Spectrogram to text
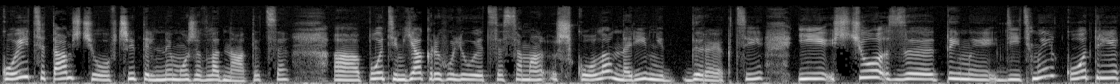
коїться там, що вчитель не може владнати це. Потім як регулюється сама школа на рівні дирекції, і що з тими дітьми, котрі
